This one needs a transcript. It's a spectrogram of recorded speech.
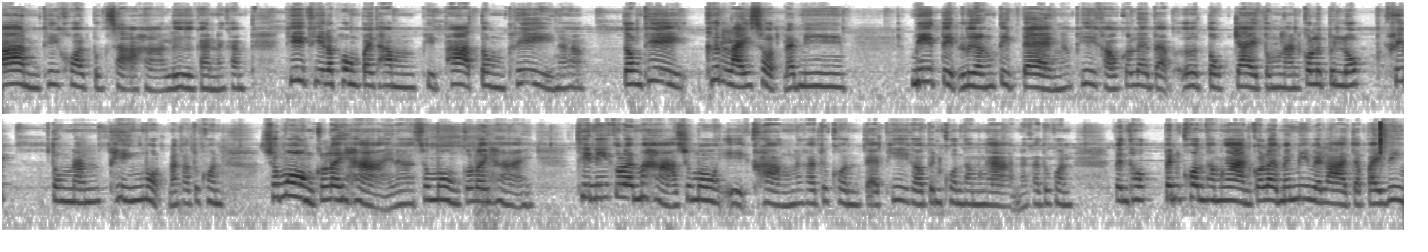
บ้านที่คอยปรึกษาหารือกันนะคะพี่ธีรพงศ์ไปทำผิดพลาดตรงที่นะคะ ตรงที่ขึ้นไลฟ์สดและมีมีติดเหลืองติดแดงนะพี่เขาก็เลยแบบเออตกใจตรงนั้นก็เลยไปลบคลิปตรงนั้นทิ้งหมดนะคะ ทุกคนชั่วโมงก็เลยหายนะคะชั่วโมงก็เลยหาย ทีนี้ก็เลยมาหาชั่วโมงอีกครั้งนะคะ ทุกคนแต่พี่เขาเป็นคนทำงานนะคะ ทุกคน เป็นเป็นคนทำงานก็เลยไม่มีเวลาจะไปวิ่ง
